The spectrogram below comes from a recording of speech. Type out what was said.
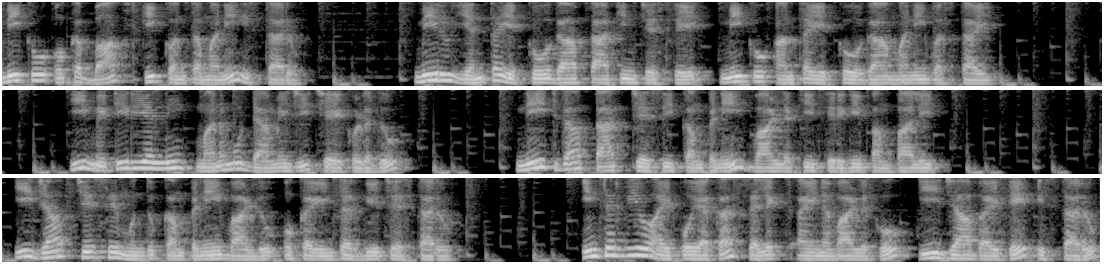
మీకు ఒక బాక్స్కి కొంత మనీ ఇస్తారు. మీరు ఎంత ఎక్కువగా ప్యాకింగ్ చేస్తే మీకు అంత ఎక్కువగా మనీ వస్తాయి. ఈ మెటీరియల్ని మనము డ్యామేజీ చేయకూడదు. నీట్గా ప్యాక్ చేసి కంపెనీ వాళ్ళకి తిరిగి పంపాలి. ఈ జాబ్ చేసే ముందు కంపెనీ వాళ్ళు ఒక ఇంటర్వ్యూ చేస్తారు. ఇంటర్వ్యూ అయిపోయాక సెలెక్ట్ అయిన వాళ్ళకు ఈ జాబ్ అయితే ఇస్తారు.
